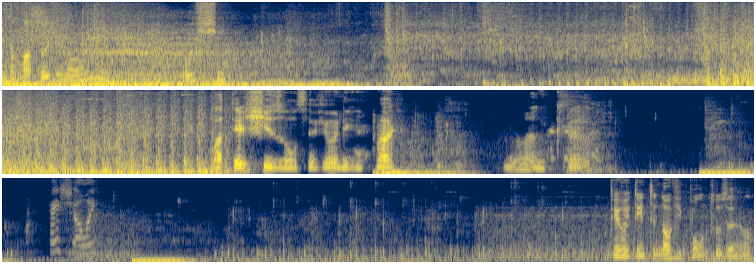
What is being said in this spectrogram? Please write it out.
Eita, matou de novo. Oxi. Bater X1, você viu ali? Vai. Mano, cara. Hey, Shelly. Tem 89 pontos ela.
